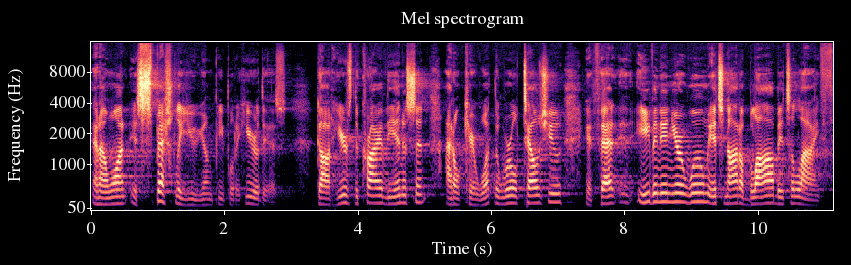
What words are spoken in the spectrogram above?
And I want especially you young people to hear this. God hears the cry of the innocent. I don't care what the world tells you. If that even in your womb, it's not a blob, it's a life.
